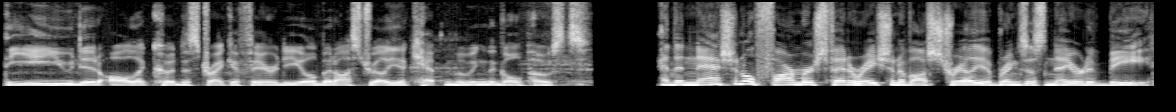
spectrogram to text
The EU did all it could to strike a fair deal, but Australia kept moving the goalposts. And the National Farmers Federation of Australia brings us narrative B.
